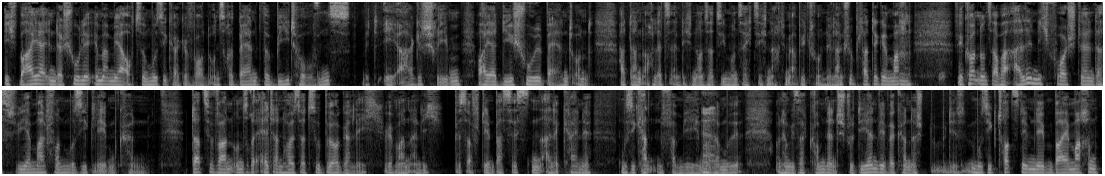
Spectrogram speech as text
ich war ja in der Schule immer mehr auch zum Musiker geworden. Unsere Band The Beethovens, mit EA geschrieben, war ja die Schulband und hat dann auch letztendlich 1967 nach dem Abitur eine Langspielplatte gemacht. Mhm. Wir konnten uns aber alle nicht vorstellen, dass wir mal von Musik leben können. Dazu waren unsere Elternhäuser zu bürgerlich. Wir waren eigentlich bis auf den Bassisten alle keine Musikantenfamilien ja. und haben gesagt, komm, dann studieren wir, wir können das, die Musik trotzdem nebenbei machen.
